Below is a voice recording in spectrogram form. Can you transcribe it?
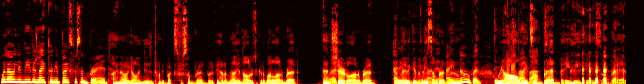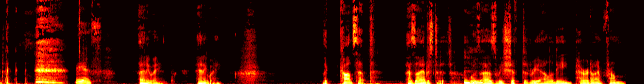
Well, I only needed like 20 bucks for some bread. I know you only needed twenty bucks for some bread, but if you had a million dollars, you could have bought a lot of bread and Well, shared a lot of bread, and maybe given me some it. bread. I now. know, but we all need that. some bread, baby. Give me some bread. Yes. Anyway, anyway, the concept as I understood it, was mm-hmm. as we shifted reality paradigm from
